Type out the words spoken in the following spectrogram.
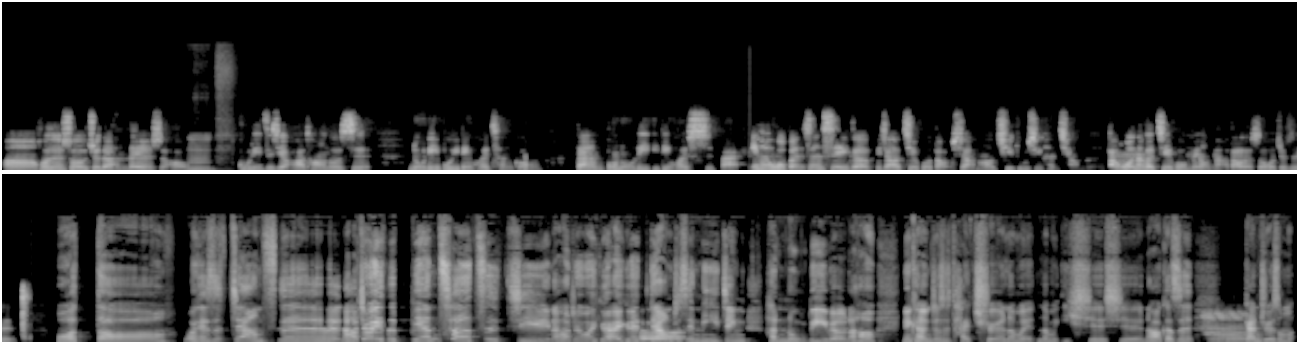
嗯，或者说觉得很累的时候，嗯，鼓励自己的话，通常都是努力不一定会成功，但不努力一定会失败。因为我本身是一个比较结果导向，然后企图心很强的人。当我那个结果没有拿到的时候，我就是。我懂，我也是这样子，然后就一直鞭策自己，然后就会越来越 down。就是你已经很努力了，然后你可能就是还缺那么那么一些些，然后可是感觉什么？嗯、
